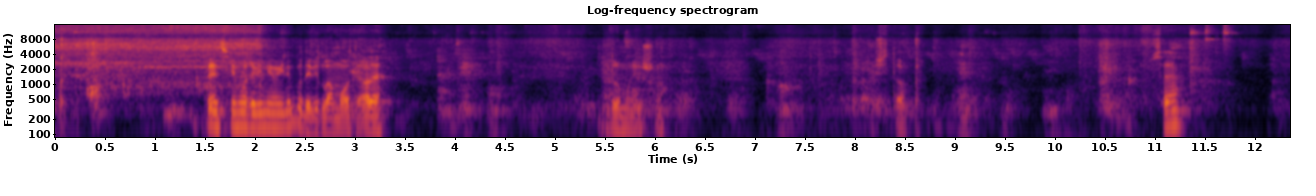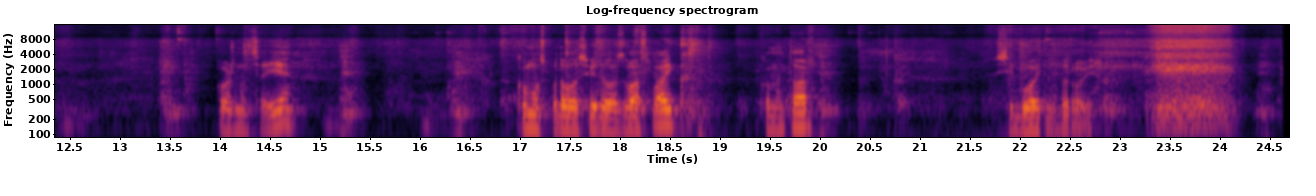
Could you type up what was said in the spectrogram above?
В принципі, може він його і не буде відламувати, але думаю, що ось так. Все. Кожне це є. Кому сподобалось відео, з вас лайк, коментар. Всі бувайте здорові. you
